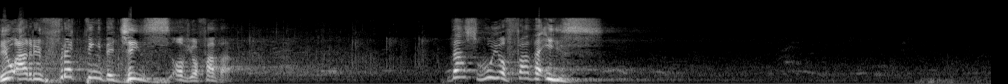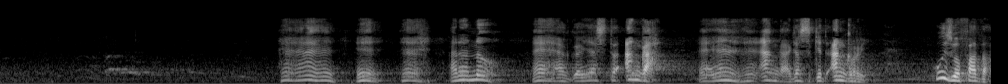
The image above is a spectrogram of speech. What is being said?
You are reflecting the genes of your father. That's who your father is. I don't know. Eh, just anger. Eh, anger. Just get angry. Who is your father?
